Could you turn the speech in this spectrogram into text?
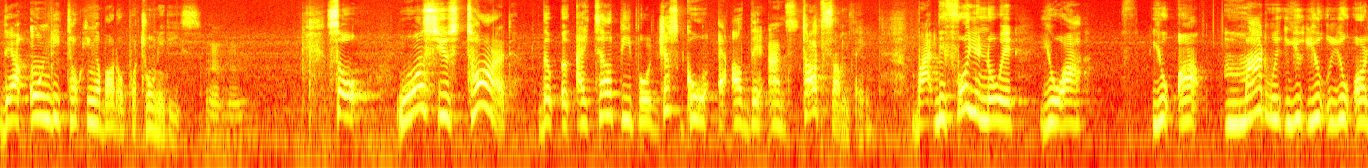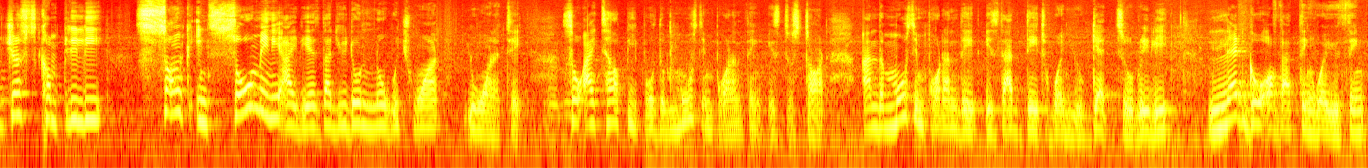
they are only talking about opportunities. Mm-hmm. So once you start, the, I tell people just go out there and start something. But before you know it, you are you are mad with you you you are just completely sunk in so many ideas that you don't know which one you want to take. Mm-hmm. So I tell people the most important thing is to start. And the most important date is that date when you get to really let go of that thing where you think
